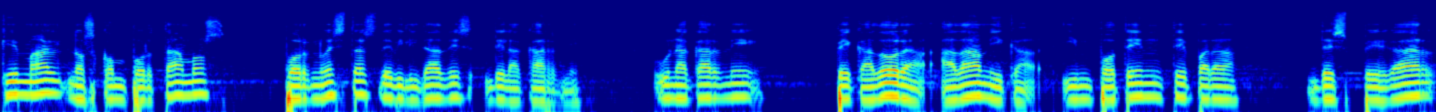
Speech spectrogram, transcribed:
qué mal nos comportamos por nuestras debilidades de la carne, una carne pecadora, adámica, impotente para despegar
